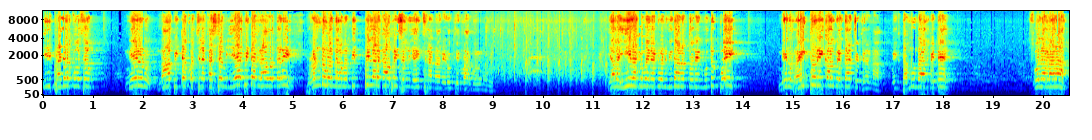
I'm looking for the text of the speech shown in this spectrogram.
ఈ ప్రజల కోసం నేను నా బిడ్డకు వచ్చిన కష్టం ఏ బిడ్డకు రావద్దని రెండు వందల మంది పిల్లలకు ఆపరేషన్లు చేయించిన నేను తీన్మార్ ఇలా ఈ రకమైనటువంటి విధానంతో నేను ముందుకు పోయి రైట్ పెడతా అని చెప్పినన్నా. మీకు దమ్ముందా అది పెట్టే? సోదరులారా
